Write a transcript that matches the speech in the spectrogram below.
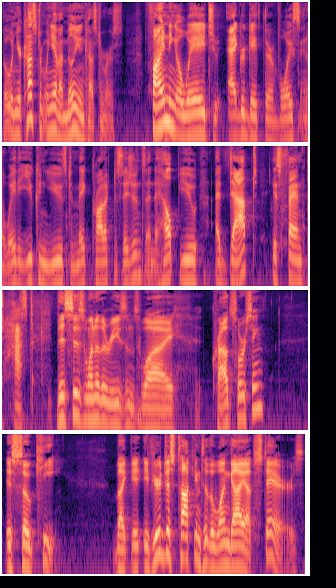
But when your customer, when you have a million customers, finding a way to aggregate their voice in a way that you can use to make product decisions and to help you adapt is fantastic. This is one of the reasons why crowdsourcing is so key like if you're just talking to the one guy upstairs,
